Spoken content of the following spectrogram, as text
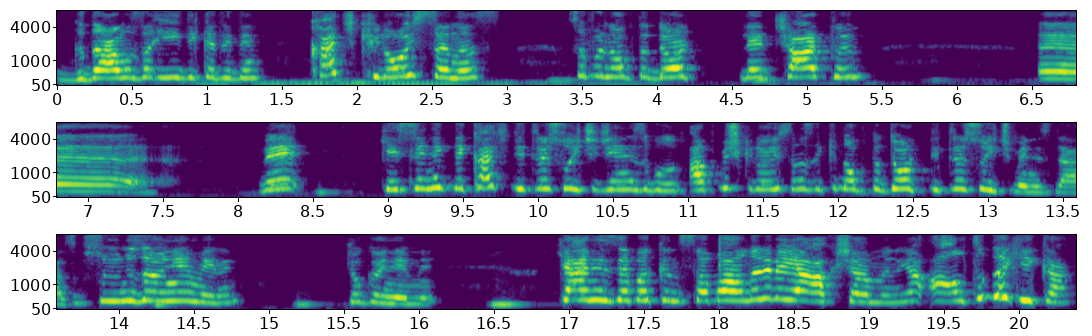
gıdanıza iyi dikkat edin. Kaç kiloysanız 0.4 ile çarpın. Ee, ve kesinlikle kaç litre su içeceğinizi bulun. 60 kiloysanız 2.4 litre su içmeniz lazım. Suyunuza önem verin. Çok önemli. Kendinize bakın sabahları veya akşamları ya 6 dakika.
